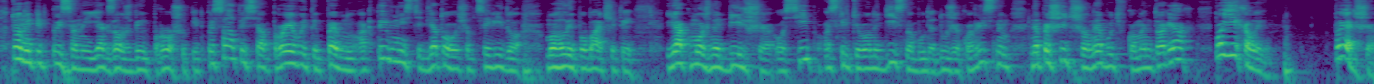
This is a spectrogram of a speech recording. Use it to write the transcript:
Хто не підписаний, як завжди, прошу підписатися, проявити певну активність для того, щоб це відео могли побачити як можна більше осіб, оскільки воно дійсно буде дуже корисним. Напишіть що-небудь в коментарях. Поїхали! Перше,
